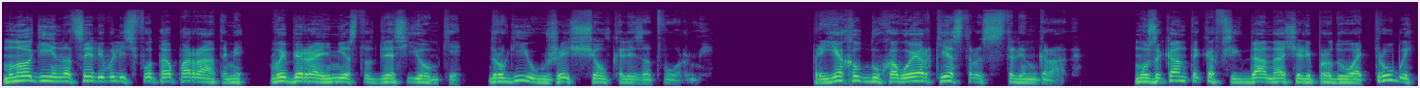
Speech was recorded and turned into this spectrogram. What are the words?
Многие нацеливались фотоаппаратами, выбирая место для съемки, другие уже щелкали затворами. Приехал духовой оркестр из Сталинграда. Музыканты, как всегда, начали продувать трубы,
